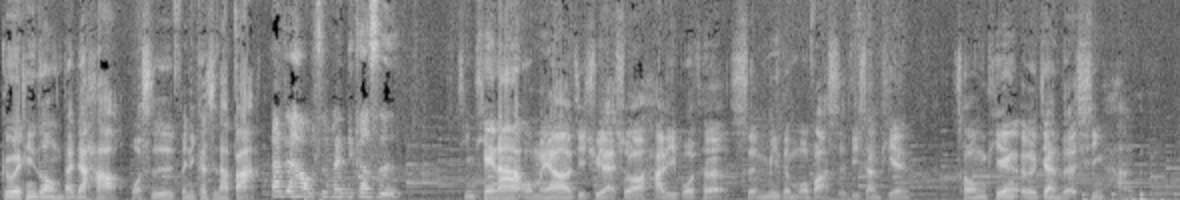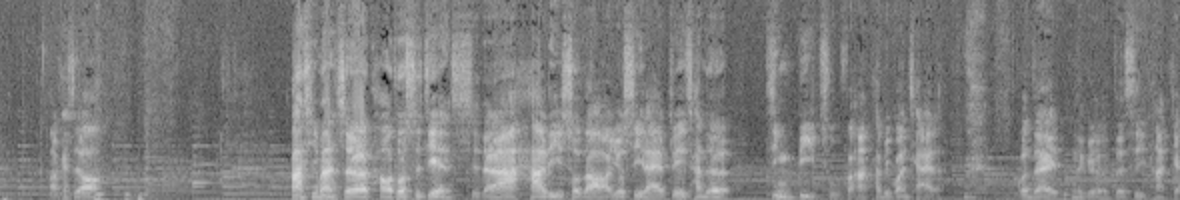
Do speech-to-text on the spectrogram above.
各位听众，大家好，我是菲尼克斯他爸。大家好，我是菲尼克斯。今天呢，我们要继续来说《哈利波特：神秘的魔法石》第三篇《从天而降的信函》。好，开始喽。巴西蟒蛇逃脱事件，使得啊哈利受到有史以来最长的禁闭处罚，他被关起来了，关在那个德斯里他家。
